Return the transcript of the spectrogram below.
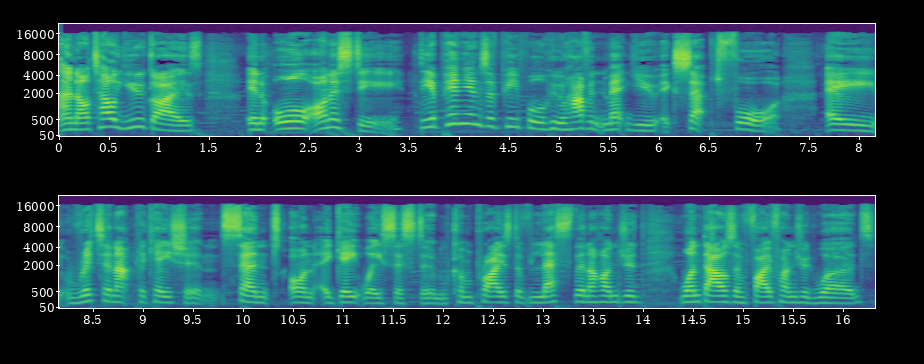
And i'll tell you guys in all honesty the opinions of people who haven't met you except for a written application sent on a gateway system comprised of less than 100 1500 words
